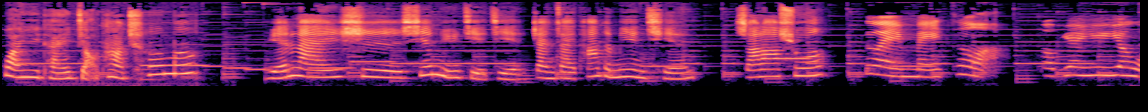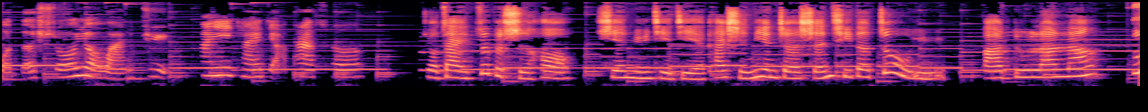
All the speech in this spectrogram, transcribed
换一台脚踏车吗？原来是仙女姐姐站在她的面前。莎拉说：“对，没错，我愿意用我的所有玩具换一台脚踏车。”就在这个时候，仙女姐姐开始念着神奇的咒语：“巴嘟啦啦，咚！”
